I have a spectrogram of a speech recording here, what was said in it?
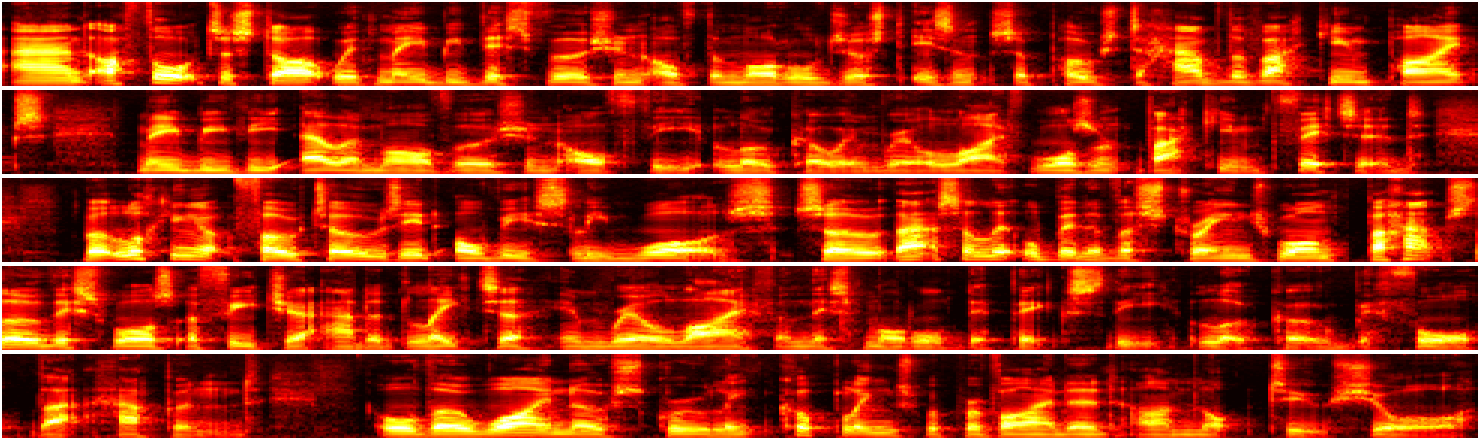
and I thought to start with maybe this version of the model just isn't supposed to have the vacuum pipes, maybe the LMR version of the Loco in real life wasn't vacuum fitted. But looking at photos, it obviously was. So that's a little bit of a strange one. Perhaps though this was a feature added later in real life and this model depicts the Loco before that happened. Although why no screw-link couplings were provided, I'm not too sure.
